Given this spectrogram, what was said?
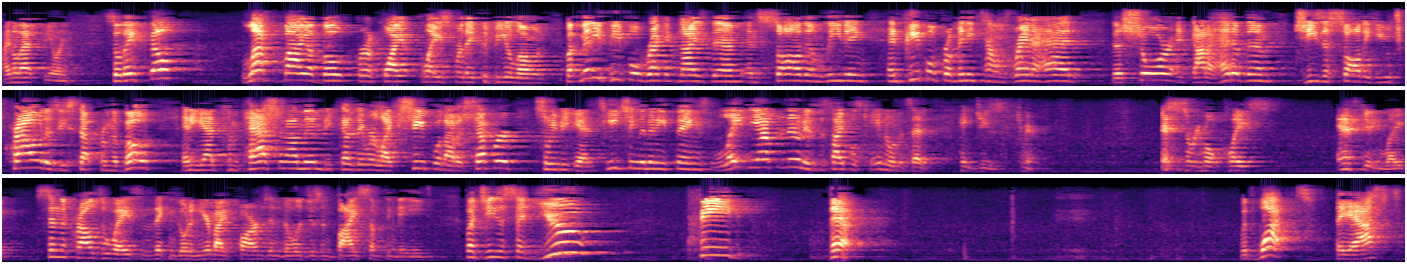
I know that feeling. So they felt left by a boat for a quiet place where they could be alone. But many people recognized them and saw them leaving, and people from many towns ran ahead the shore and got ahead of them. Jesus saw the huge crowd as he stepped from the boat and he had compassion on them because they were like sheep without a shepherd. So he began teaching them many things. Late in the afternoon, his disciples came to him and said, Hey, Jesus, come here. This is a remote place, and it's getting late. Send the crowds away so that they can go to nearby farms and villages and buy something to eat. But Jesus said, You feed them. With what? They asked.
